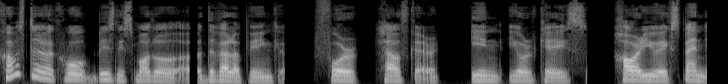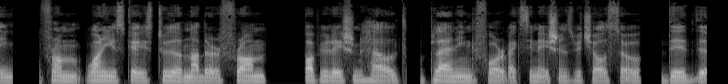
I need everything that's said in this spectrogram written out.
How's the whole business model uh, developing for healthcare in your case? How are you expanding from one use case to another, from population health planning for vaccinations, which also did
